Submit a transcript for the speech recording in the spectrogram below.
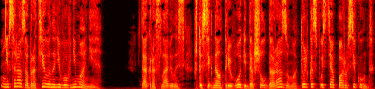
не сразу обратила на него внимание. Так расслабилась, что сигнал тревоги дошел до разума только спустя пару секунд.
